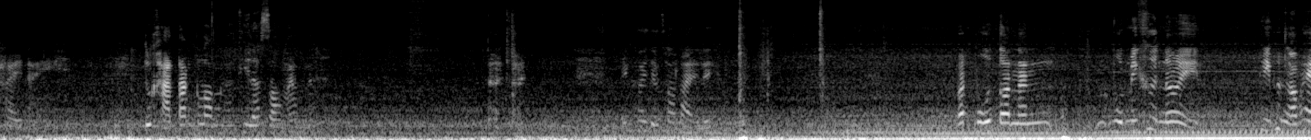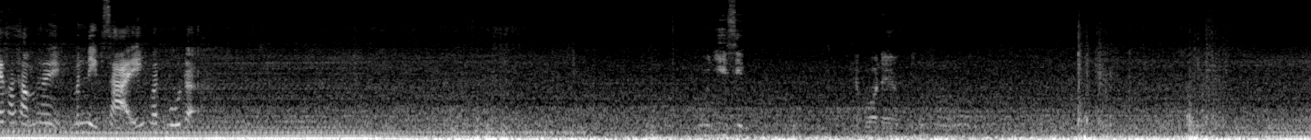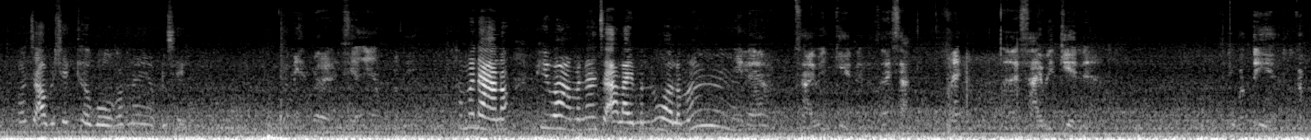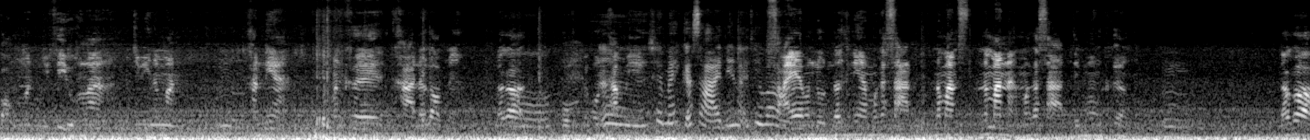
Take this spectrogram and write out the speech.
ภายในดูขาตั้งกล้องนะทีละสองอันนะ ไม่ค่อยจะเท่าไหร่เลย วัดบูธตอนนั้นวัดบูธไม่ขึ้นเลย พี่เพิ่งเอาให้เขาทำให้ มันหนีบสายวัดบูธอะ บูยี่สิบแค่โบเดิม เขาจะเอาไปเช็คเทอร์โบก็ไม่เอาไปเช็ค ไม่เห็นไปเลยเสียงอย่างปกติ ธรรมดาเนาะ พี่ว่ามันน่าจะอะไรมันรั่วแล้วมั้ง นี่แหละสายวิดเกตเนี่ยสายสักเนี่ยสายวิดเกตเนี่ยปกติกระป๋องมันอยู่ที่อยู่ข้างล่างมันจะมีน้ำมัน อืม คันเนี้ยมันเคยขาดแล้วรอบหนึ่งแล้ว ก็อ๋อผมเป็นคนทำเองใช่ไหมกระสายนี่แหละที่ว่าสายมันหลุดแล้วทีเนี้ยมันก็สาดน้ำมันน้ำมันอะมันก็สาดเต็มห้องเครื่องอืมแล้วก็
